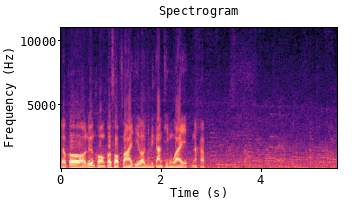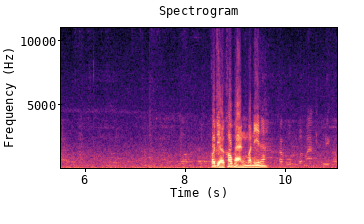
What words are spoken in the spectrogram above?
แล้วก็เรื่องของกระสอบทรายที่เราจะมีการทิ้งไว้นะครับ ก็เดี๋ยวเข้าแผนวันนี้นะ ครับผมรถมามีครับ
